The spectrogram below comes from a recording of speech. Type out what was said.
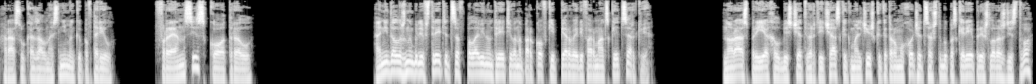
Раз указал на снимок и повторил. Фрэнсис Котрелл. Они должны были встретиться в половину третьего на парковке Первой реформатской церкви. Но раз приехал без четверти час, как мальчишка, которому хочется, чтобы поскорее пришло Рождество,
